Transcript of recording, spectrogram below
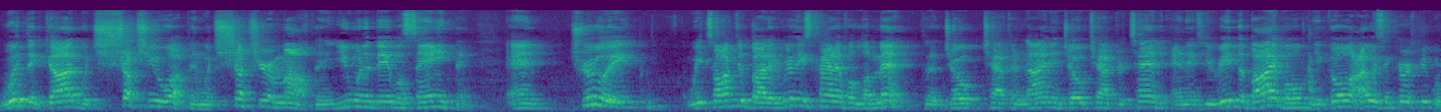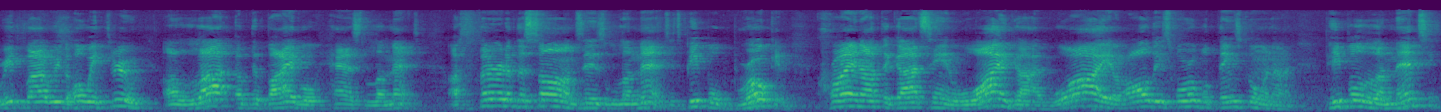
Would that God would shut you up and would shut your mouth and you wouldn't be able to say anything. And truly, we talked about it really is kind of a lament, the Job chapter 9 and Job chapter 10. And if you read the Bible, you go, I always encourage people, read the Bible, read the whole way through. A lot of the Bible has lament. A third of the Psalms is lament. It's people broken, crying out to God, saying, Why, God? Why are all these horrible things going on? People lamenting.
